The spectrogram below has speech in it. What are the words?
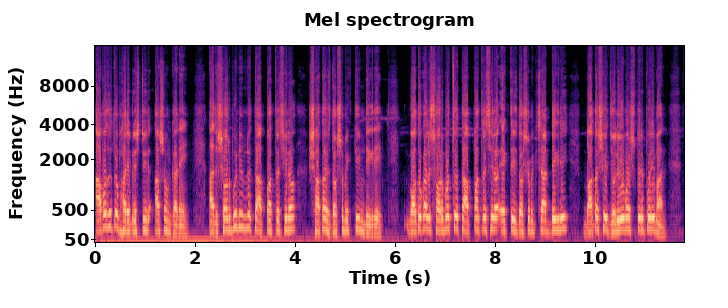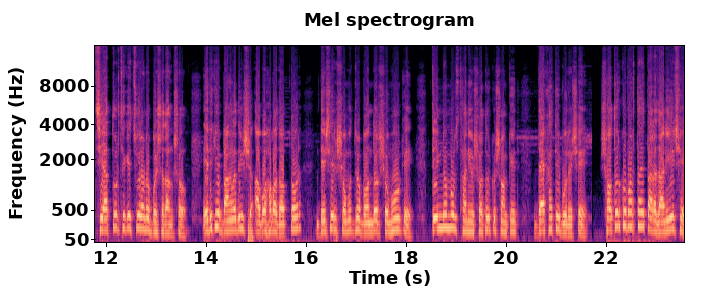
আপাতত ভারী বৃষ্টির আশঙ্কা নেই। আজ সর্বনিম্ন তাপমাত্রা ছিল সাতাশ দশমিক তিন ডিগ্রি। গতকাল সর্বোচ্চ তাপমাত্রা ছিল একত্রিশ দশমিক চার ডিগ্রি। বাতাসে জলীয় বাষ্পের পরিমাণ ছিয়াত্তর থেকে চুরানব্বই শতাংশ। এদিকে বাংলাদেশ আবহাওয়া দপ্তর দেশের সমুদ্র বন্দর সমূহকে তিন নম্বর স্থানীয় সতর্ক সংকেত দেখাতে বলেছে। সতর্কবার্তায় তারা জানিয়েছে,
